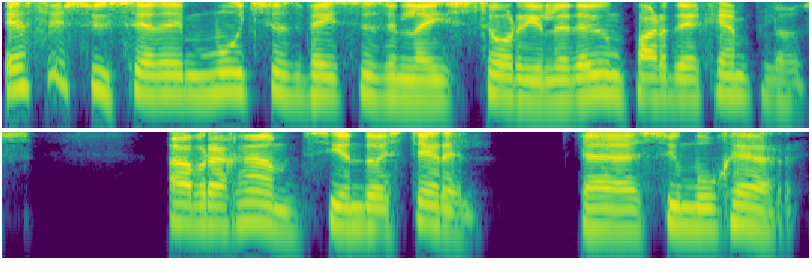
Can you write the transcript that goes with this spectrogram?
esto sucede muchas veces en la historia. Le doy un par de ejemplos. Abraham siendo estéril, eh, su mujer,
